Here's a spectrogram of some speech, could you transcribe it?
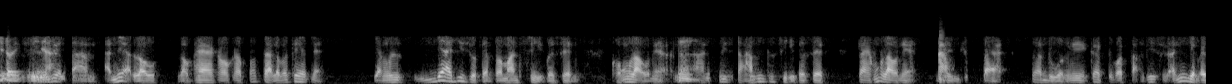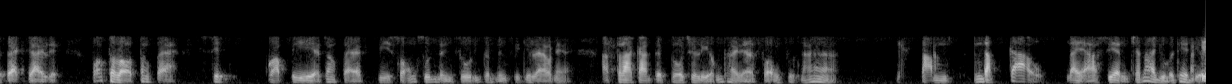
อินโดนีหรือเซียเวียดนาม อันเนี้ยเราเราแพ้เขาครับเพราะแต่ละประเทศเนี่ยยังแย่ที่สุดแต่ประมาณสี่เปอร์เซ็นของเราเนี่ยอืมอันที่สามถึงสี่เปอร์เซ็นแต่ของเราเนี่ยครับหนึ่งจุดแปดก็ดวงนี่ก็ตัวต่ำที่สุดอันนี้อย่าไปแปลกใจเลย เพราะตลอดตั้งแต่สิบกว่าปีอะตั้งแต่ปีสองศูนย์หนึ่งศูนย์จนถึงปีที่แล้วเนี่ย อัตราการเติบโตเฉลี่ยของไทยเนี่ยสองจุดห้าต่ำอันดับเก้าในอาเซียนชนะอยู่ประเทศเดียว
